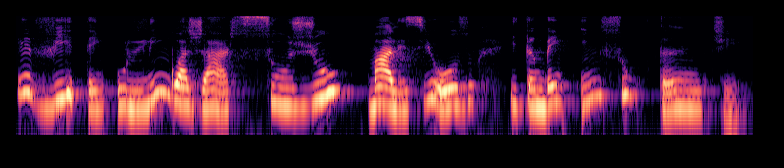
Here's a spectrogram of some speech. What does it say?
Evitem o linguajar sujo, malicioso e também insultante.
